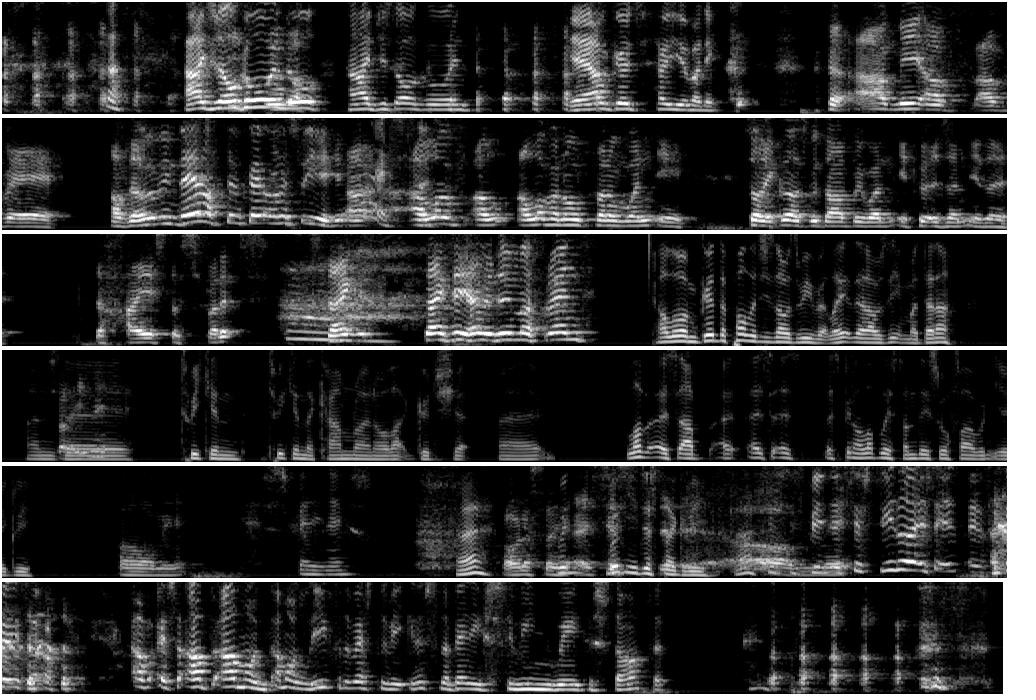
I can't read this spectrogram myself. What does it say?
sober. How's it all going, though? How's it all going? Yeah, I'm good. How are you, buddy? Ah, mate, I've I've uh, I've never been better. To be quite honest with you, I, Yes, I yes. love I, I love an old firm win to sorry Glasgow Derby win he put us into the the highest of spirits. Stag, Stagsy, how we doing, my friend? Hello, I'm good. Apologies, I was a wee bit late there. I was eating my dinner and Sorry, uh, tweaking tweaking the camera and all that good shit. Uh, love it's a it's, it's it's been a lovely Sunday so far. Wouldn't you agree? Oh, mate. Yes, very nice. Eh? Honestly, Wouldn't- it's wouldn't you just, just agree? Oh, It's just, it's, been- it's just you know, it's it's it's, it's, I'm, it's I'm, I'm on I'm on leave for the rest of the week, and this is a very serene way to start it.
